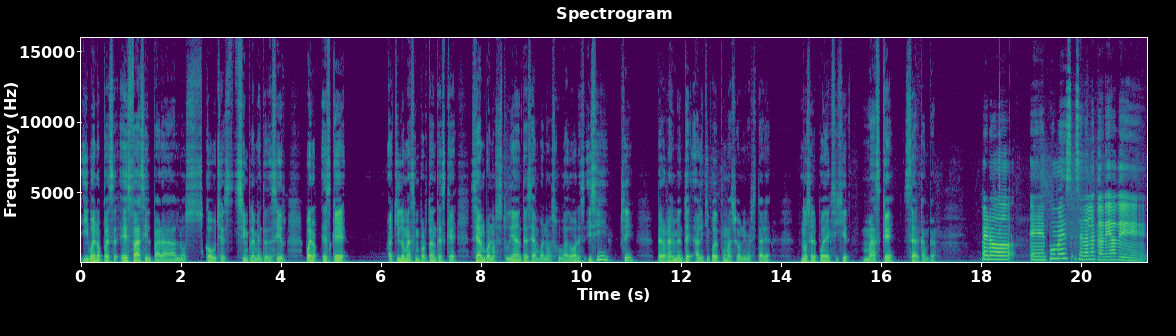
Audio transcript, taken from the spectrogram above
Y bueno, pues es fácil para los coaches simplemente decir, bueno, es que aquí lo más importante es que sean buenos estudiantes, sean buenos jugadores. Y sí, sí, pero realmente al equipo de Pumas Ciudad Universitaria no se le puede exigir más que ser campeón. Pero eh, Pumas se da la tarea de,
